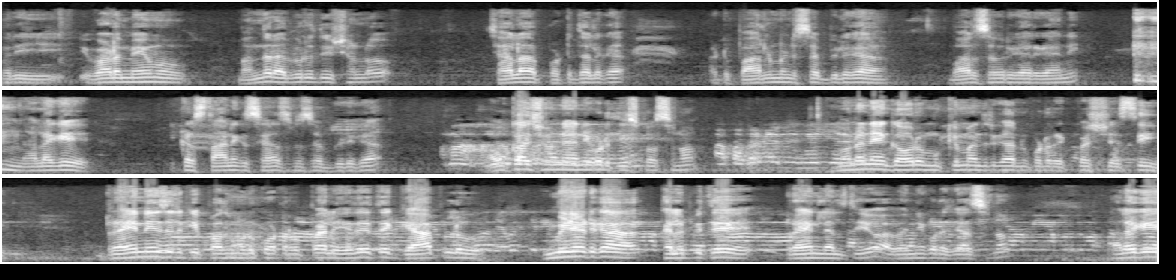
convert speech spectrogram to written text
మరి ఇవాళ మేము బందర్ అభివృద్ధి విషయంలో చాలా పట్టుదలగా అటు పార్లమెంట్ సభ్యులుగా బాలసౌరి గారు కానీ అలాగే ఇక్కడ స్థానిక శాసనసభ్యుడిగా అవకాశం ఉన్నాయని కూడా తీసుకొస్తున్నాం. మొన్ననే గౌరవ ముఖ్యమంత్రి గారిని కూడా రిక్వెస్ట్ చేసి డ్రైనేజీలకి పదమూడు కోట్ల రూపాయలు ఏదైతే గ్యాప్లు ఇమ్మీడియట్గా కలిపితే డ్రైన్లు వెళ్తాయో అవన్నీ కూడా చేస్తున్నాం. అలాగే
